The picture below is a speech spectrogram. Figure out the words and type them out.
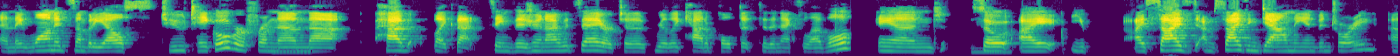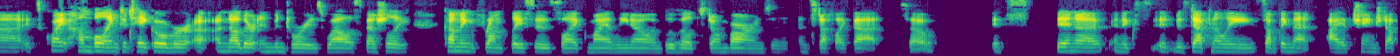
And they wanted somebody else to take over from them mm-hmm. that had like that same vision, I would say, or to really catapult it to the next level. And so mm-hmm. I, you, I sized, I'm sizing down the inventory. Uh, it's quite humbling to take over a, another inventory as well, especially coming from places like Maialino and Blue Hill Stone Barns and, and stuff like that. So it's been a an ex- it was definitely something that I have changed up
